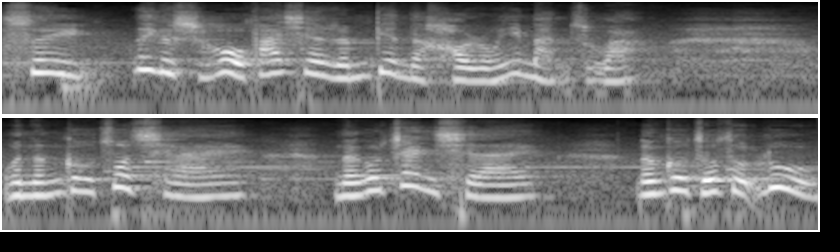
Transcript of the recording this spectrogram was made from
所以那个时候，我发现人变得好容易满足啊！我能够坐起来，能够站起来，能够走走路，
